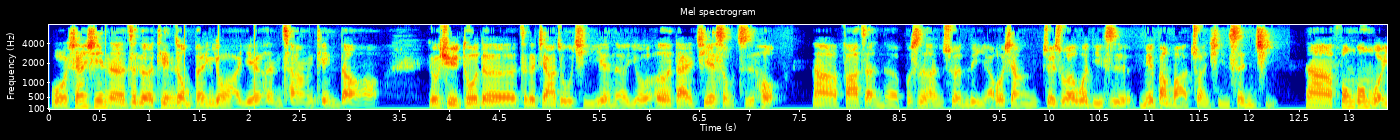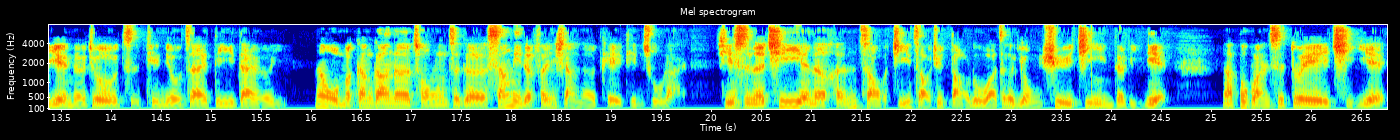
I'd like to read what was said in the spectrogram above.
我相信呢，这个听众朋友啊，也很常听到哦，有许多的这个家族企业呢，由二代接手之后，那发展呢不是很顺利啊。我想最主要问题是没办法转型升级，那丰功伟业呢就只停留在第一代而已。那我们刚刚呢，从这个桑尼的分享呢，可以听出来，其实呢，企业呢很早、及早去导入啊这个永续经营的理念。那不管是对企业，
